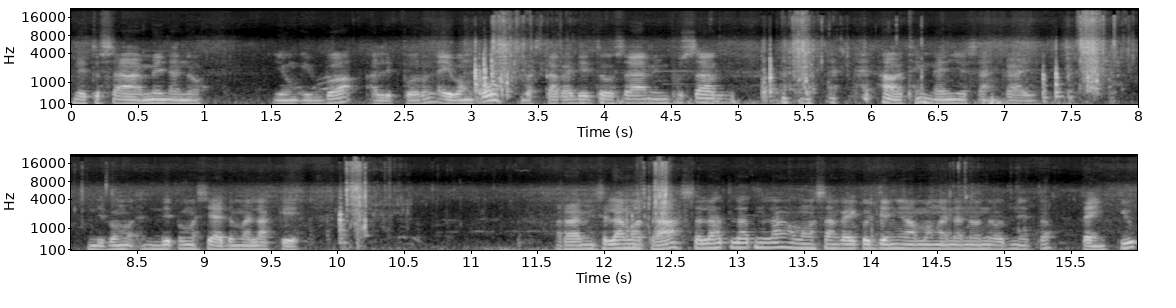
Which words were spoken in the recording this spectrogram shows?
Dito sa amin ano, yung iba, alipuron, aywan ko. Basta ka dito sa amin pusag. oh, tingnan nyo sangkay. Hindi pa, hindi pa masyado malaki. Maraming salamat ha. Sa lahat-lahat na lang ang mga sangkay ko dyan nga mga nanonood nito. Thank you.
